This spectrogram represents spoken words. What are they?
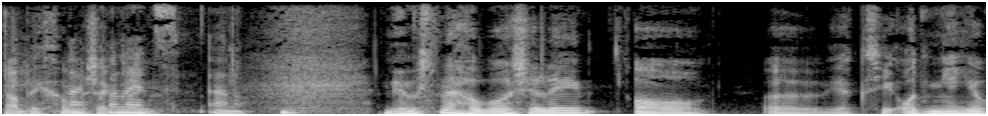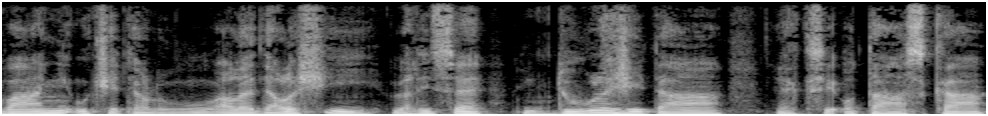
abychom Nakonec, řekli. ano. My už jsme hovořili o e, jaksi odměňování učitelů, ale další velice důležitá jaksi otázka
